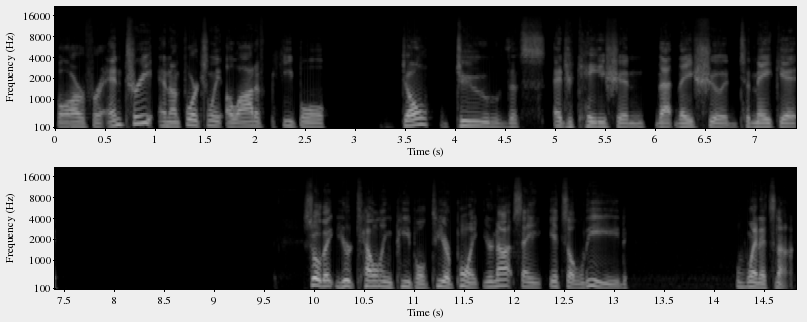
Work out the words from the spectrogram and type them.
bar for entry, and unfortunately, a lot of people don't do this education that they should to make it so that you're telling people, to your point, you're not saying it's a lead when it's not.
